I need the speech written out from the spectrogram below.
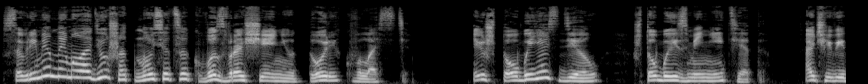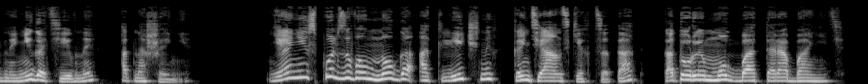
современная молодежь относится к возвращению Тори к власти. И что бы я сделал, чтобы изменить это? Очевидно, негативное отношение. Я не использовал много отличных кантианских цитат, которые мог бы оттарабанить,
